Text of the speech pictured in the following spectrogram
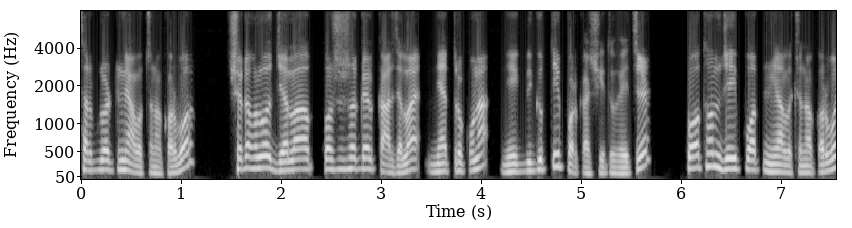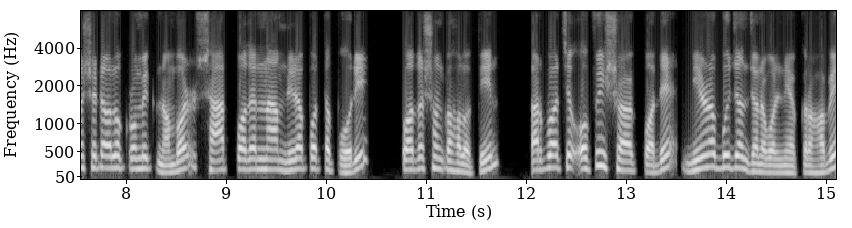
সার্কুলারটি নিয়ে আলোচনা করব সেটা হলো জেলা প্রশাসকের কার্যালয় নেত্রকোনা, নিয়োগ বিজ্ঞপ্তি প্রকাশিত হয়েছে। প্রথম যেই পদ নিয়ে আলোচনা করব সেটা হলো ক্রমিক নম্বর সাত, পদের নাম নিরাপত্তা পরি পদের সংখ্যা হলো তিন, তারপর হচ্ছে অফিস সহায়ক পদে নিরানব্বই জন জনবল নিয়োগ করা হবে।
